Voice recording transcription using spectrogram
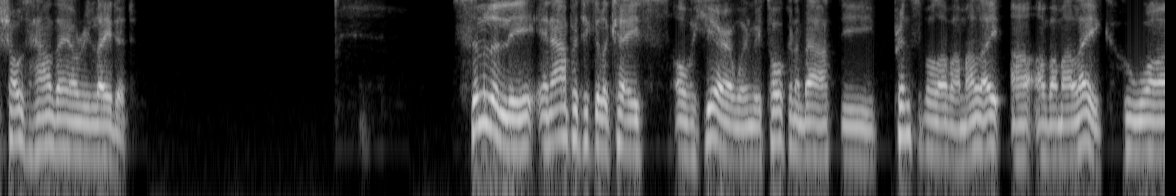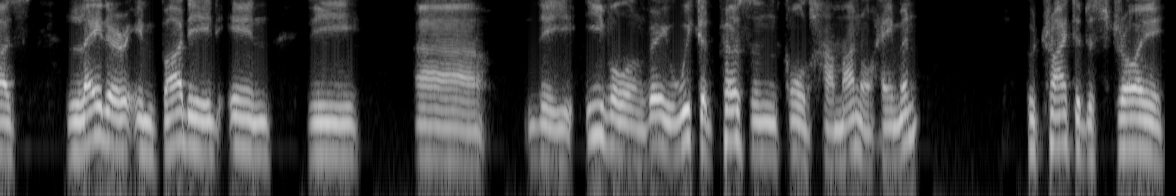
shows how they are related. Similarly, in our particular case over here, when we're talking about the principle of Amalek, uh, of Amalek who was later embodied in the uh, the evil and very wicked person called Haman or Haman, who tried to destroy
